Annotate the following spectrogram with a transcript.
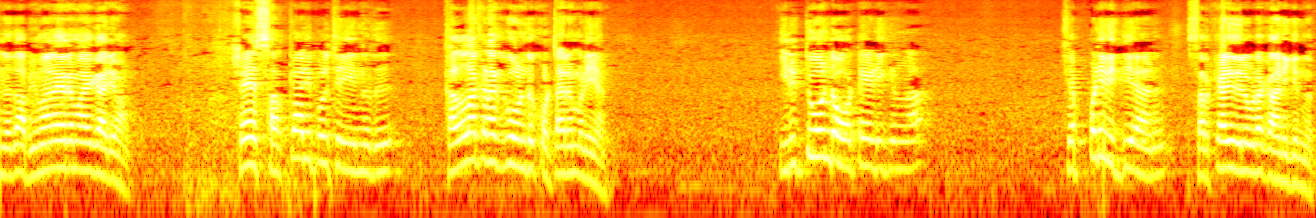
എന്നത് അഭിമാനകരമായ കാര്യമാണ്. പക്ഷേ സർക്കാർ ഇപ്പോൾ ചെയ്യുന്നത് കള്ളക്കണക്ക് കൊണ്ട് കൊട്ടാരം പണിയാണ്. ഇരുട്ടുകൊണ്ട് ഓട്ടയടിക്കുന്ന ചെപ്പടി വിദ്യയാണ് സർക്കാർ ഇതിലൂടെ കാണിക്കുന്നത്.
